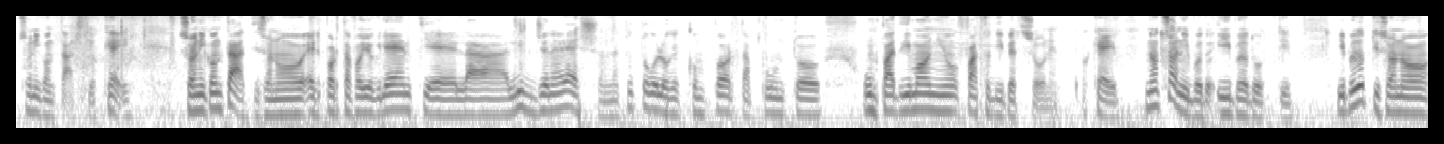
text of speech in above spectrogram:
sono i contatti, ok? Sono i contatti, sono, è il portafoglio clienti, è la lead generation, tutto quello che comporta appunto un patrimonio fatto di persone ok? Non sono i, i prodotti, i prodotti sono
